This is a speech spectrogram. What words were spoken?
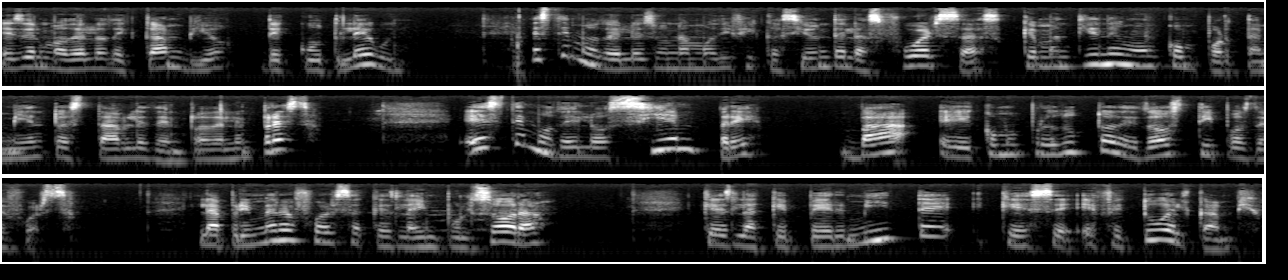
es el modelo de cambio de Kut-Lewin, este modelo es una modificación de las fuerzas que mantienen un comportamiento estable dentro de la empresa. Este modelo siempre va eh, como producto de dos tipos de fuerza. La primera fuerza que es la impulsora, que es la que permite que se efectúe el cambio.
